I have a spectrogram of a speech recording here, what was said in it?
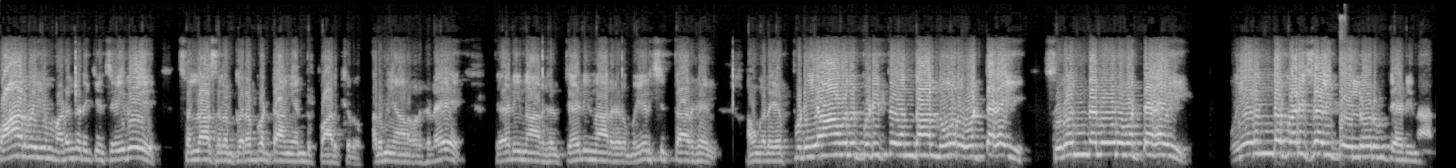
பார்வையும் மடங்கடிக்க செய்து செல்லாசலம் பெறப்பட்டாங்க என்று பார்க்கிறோம். அருமையானவர்களே தேடினார்கள் தேடினார்கள் முயற்சித்தார்கள். அவங்களை எப்படியாவது பிடித்து வந்தால் நூறு ஒட்டகை சிவந்த நூறு ஒட்டகை உயர்ந்த பரிசளிப்பு எல்லோரும் தேடினார்.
